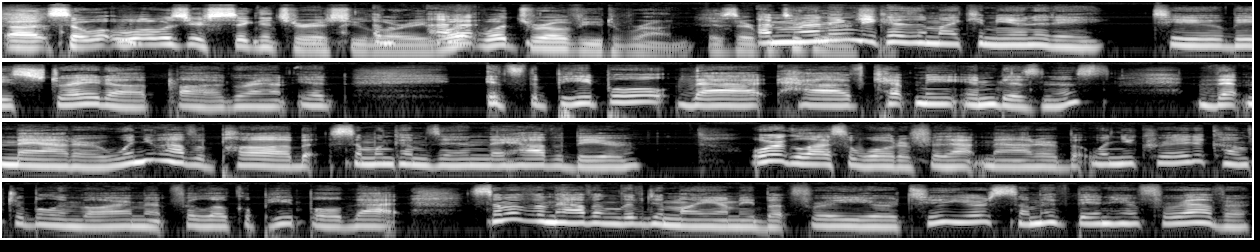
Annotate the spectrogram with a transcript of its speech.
Uh, so, what, what was your signature issue, Lorry? uh, what, what drove you to run? Is there a I'm running issue? because of my community. To be straight up, uh, Grant, it it's the people that have kept me in business that matter. When you have a pub, someone comes in, they have a beer or a glass of water for that matter. But when you create a comfortable environment for local people that some of them haven't lived in Miami but for a year or two years, some have been here forever,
